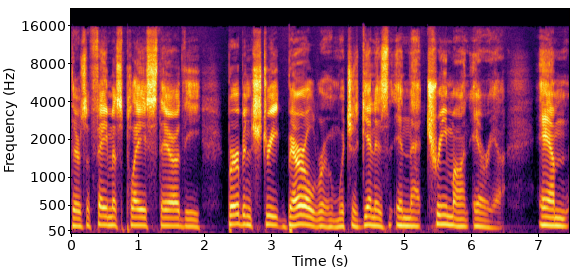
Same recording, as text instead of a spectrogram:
there's a famous place there, the Bourbon Street Barrel Room, which again is in that Tremont area, and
